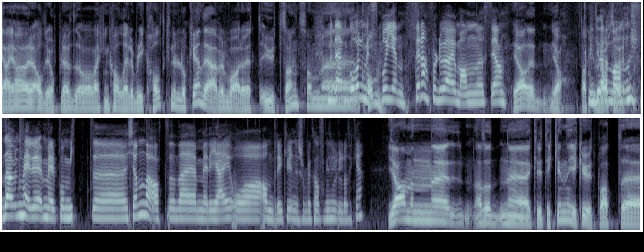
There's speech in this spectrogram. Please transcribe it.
jeg har aldri opplevd å verken kalle eller bli kalt knulledokke. Det er vel bare et utsagn som kom. Men det går vel mest på jenter, da, for du er jo mann, Stian. Ja, det, ja takk Du er mann, så det er vel mer, mer på mitt uh, kjønn, da. At det er mer jeg og andre kvinner som blir kalt for knulledokke. Ja, men eh, altså, kritikken gikk jo ut på at eh,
